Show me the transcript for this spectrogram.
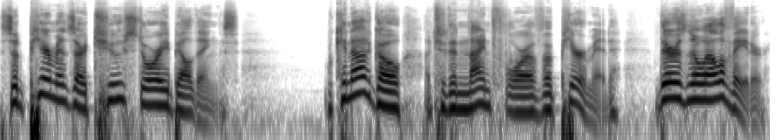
So pyramids are two story buildings. We cannot go to the ninth floor of a pyramid. There is no elevator.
